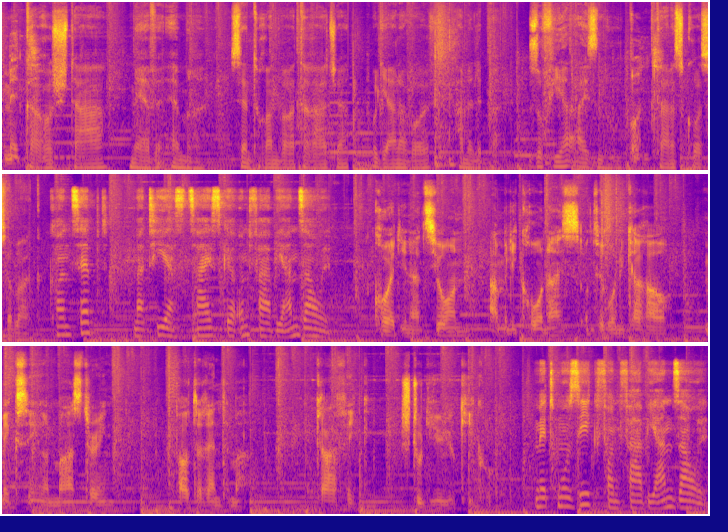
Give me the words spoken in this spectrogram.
Mit Karo Starr, Merve Emre, Senturan Varataraja, Juliana Wolf, Hanne Lippert, Sophia Eisenhut Und Taras Korsabak. Konzept Matthias Zeiske und Fabian Saul. Koordination Amelie Kroneis und Veronika Rau. Mixing und Mastering Wouter Rentemer. Grafik Studio Yukiko. Mit Musik von Fabian Saul.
